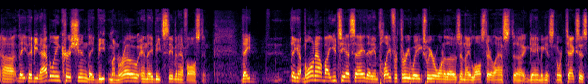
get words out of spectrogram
uh, they they beat Abilene Christian, they beat Monroe, and they beat Stephen F. Austin. They they got blown out by UTSA. They didn't play for three weeks. We were one of those, and they lost their last uh, game against North Texas.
